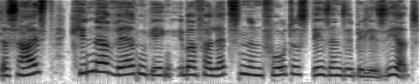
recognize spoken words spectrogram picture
Das heißt, Kinder werden gegenüber verletzenden Fotos desensibilisiert.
